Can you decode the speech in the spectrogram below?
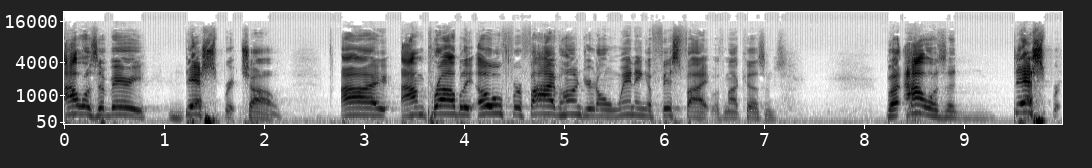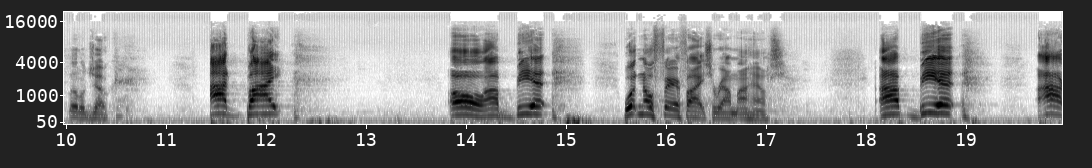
I was a very desperate child. I, I'm probably 0 for 500 on winning a fist fight with my cousins. But I was a desperate little joker. I'd bite. Oh, I bit. Wasn't no fair fights around my house. I bit, I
